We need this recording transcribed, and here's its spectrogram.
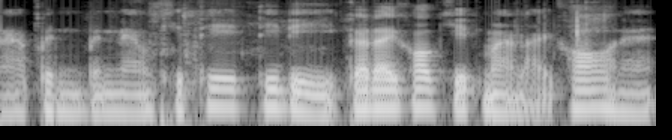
นะเป็นเป็นแนวคิดที่ที่ดีก็ได้ข้อคิดมาหลายข้อนะ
